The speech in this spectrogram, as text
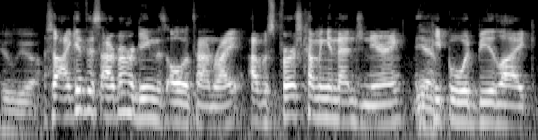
here we are. So I get this. I remember getting this all the time. Right. I was first coming into engineering, and Yeah. people would be like,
